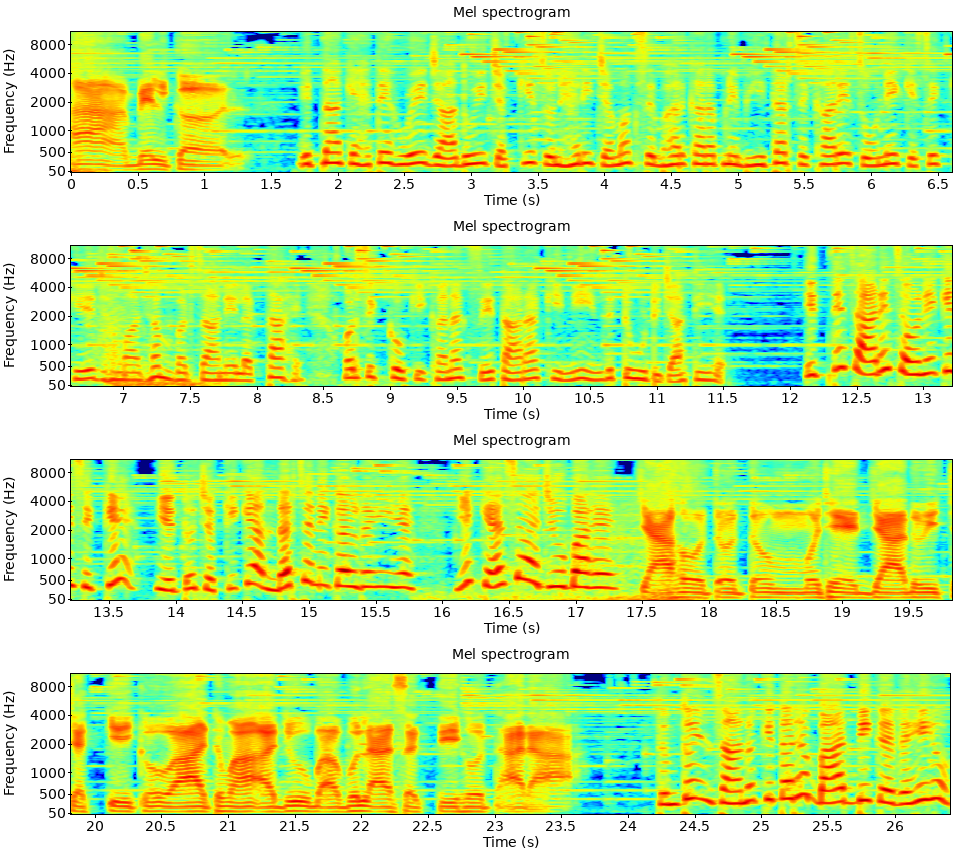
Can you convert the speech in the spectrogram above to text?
हाँ बिल्कुल। इतना कहते हुए जादुई चक्की सुनहरी चमक से भरकर अपने भीतर से खरे सोने के सिक्के झमाझम बरसाने लगता है और सिक्कों की खनक से तारा की नींद टूट जाती है। इतने सारे सोने के सिक्के? ये तो चक्की के अंदर से निकल रही है। ये कैसा अजूबा है? चाहो तो तुम मुझे जादुई चक्की को आठवां अजूबा बुला सकती हो तारा? तुम तो इंसानों की तरह बात भी कर रही हो।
